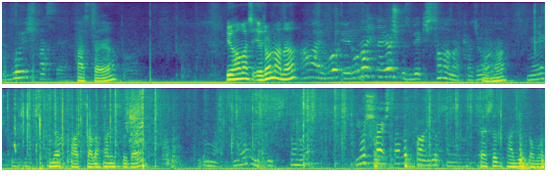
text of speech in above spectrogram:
любойш ҳаст ҳаста я ё ҳамаш эрон ана? Ҳама эрона инаёш ӯзбекистон акаҷон Аҳа. инаёш ӯзбекистон ина патсалафан истода ё 650 сомон 650 сомон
